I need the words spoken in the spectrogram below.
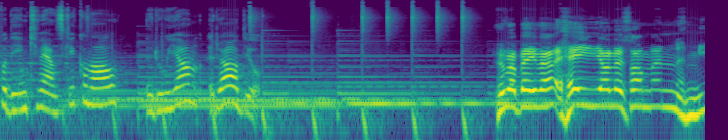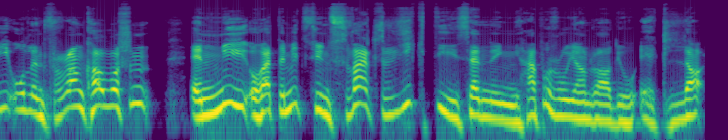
på din kvenske kanal Rojan radio. Hurra hei alle sammen, mi Olen Frank Halvorsen. En ny og etter mitt syn svært viktig sending her på Rojan radio er klar.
